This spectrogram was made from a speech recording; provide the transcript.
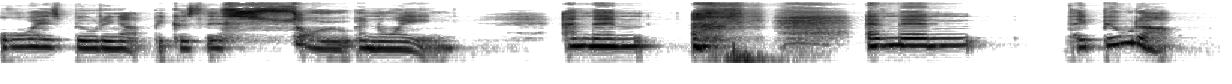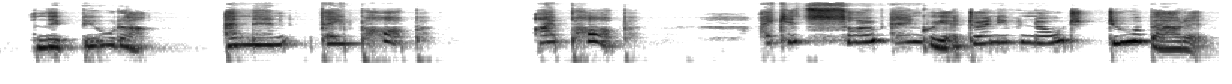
always building up because they're so annoying. And then, and then they build up and they build up and then they pop. I pop. I get so angry, I don't even know what to do about it.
